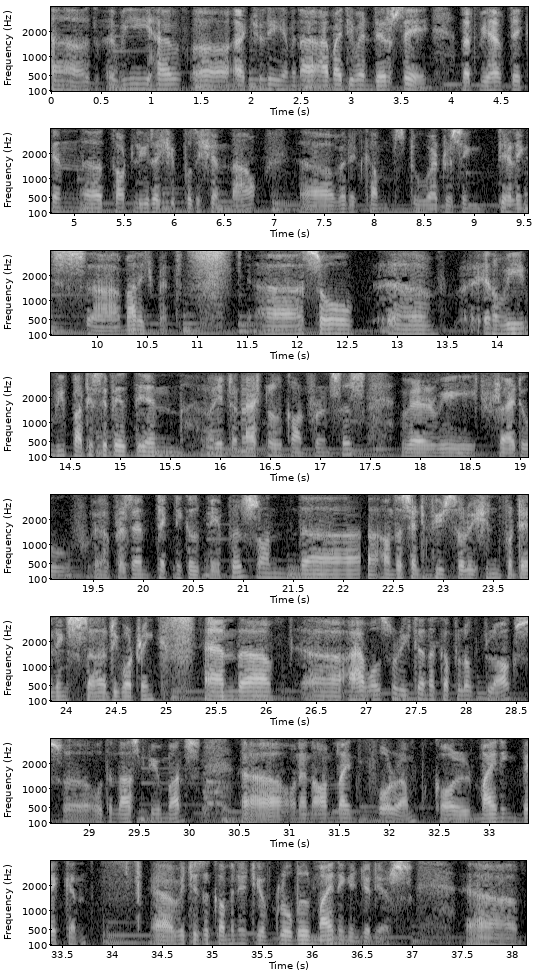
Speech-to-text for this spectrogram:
uh, we have uh, actually, I mean, I, I, might even dare say that we have taken a thought leadership position now uh, when it comes to addressing tailings uh, management. Uh, so, Uh, you know, we, we participate in uh, international conferences where we try to uh, present technical papers on the on the centrifuge solution for tailings dewatering, and I have also written a couple of blogs over the last few months on an online forum called Mining Beacon, which is a community of global mining engineers. Uh,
